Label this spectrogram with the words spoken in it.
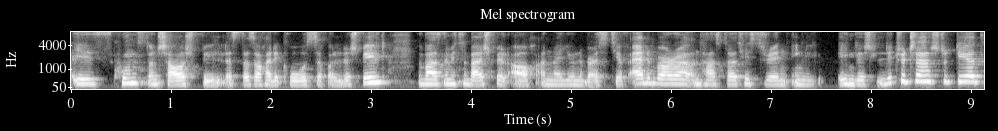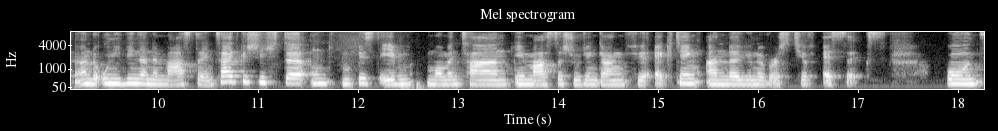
ist Kunst und Schauspiel, dass das auch eine große Rolle spielt. Du warst nämlich zum Beispiel auch an der University of Edinburgh und hast dort History and English Literature studiert, an der Uni Wien einen Master in Zeitgeschichte und bist eben momentan im Masterstudiengang für Acting an der University of Essex. Und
